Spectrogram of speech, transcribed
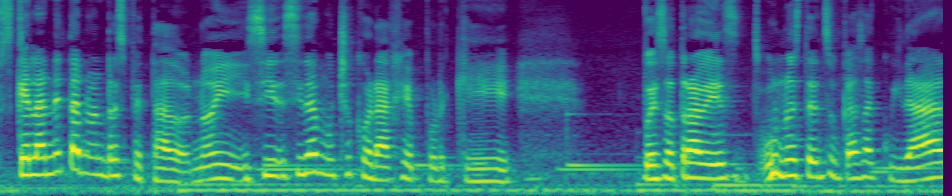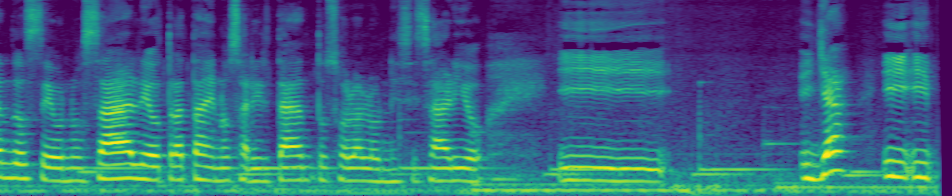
pues que la neta no han respetado, ¿no? Y sí, sí da mucho coraje porque pues otra vez uno está en su casa cuidándose o no sale o trata de no salir tanto, solo a lo necesario y, y ya, y, y,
